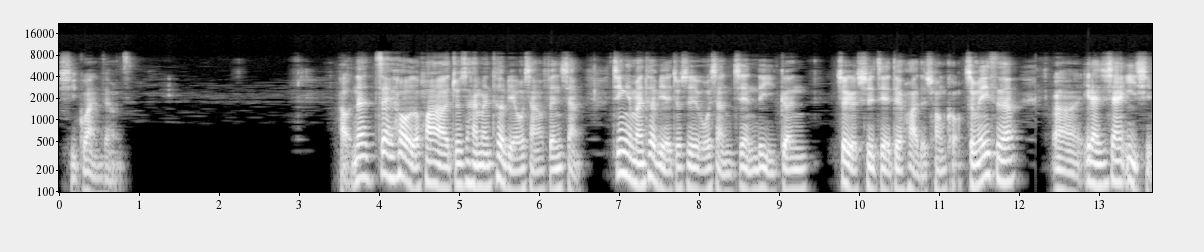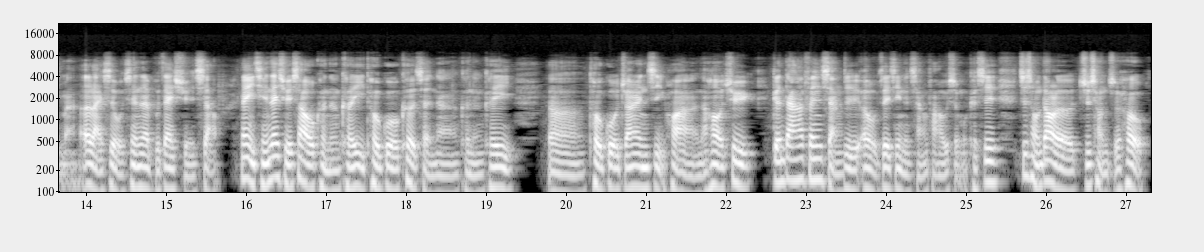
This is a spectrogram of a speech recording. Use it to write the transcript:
习惯，这样子。好，那最后的话就是还蛮特别，我想要分享，今年蛮特别，就是我想建立跟这个世界对话的窗口，什么意思呢？呃，一来是现在疫情嘛，二来是我现在不在学校，那以前在学校我可能可以透过课程啊，可能可以。呃，透过专任计划，然后去跟大家分享是哦，我最近的想法或什么。可是自从到了职场之后，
